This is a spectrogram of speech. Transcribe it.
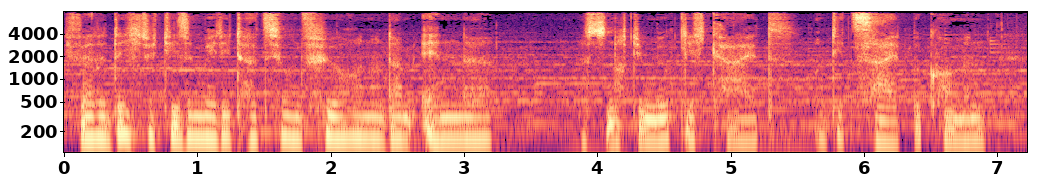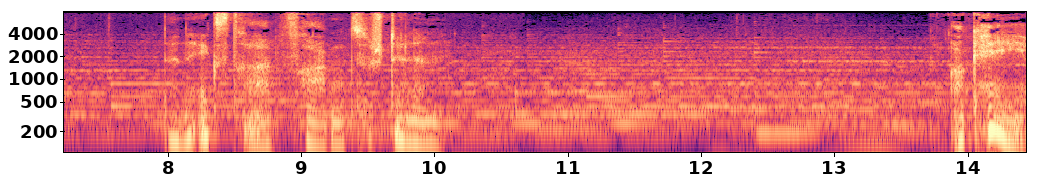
Ich werde dich durch diese Meditation führen und am Ende wirst du noch die Möglichkeit und die Zeit bekommen, deine extra Fragen zu stellen. Okay,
